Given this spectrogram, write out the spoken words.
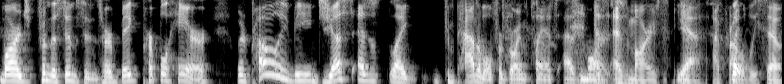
Marge from The Simpsons, her big purple hair would probably be just as like compatible for growing plants as Mars. As, as Mars. Yeah. Yeah, I probably so.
